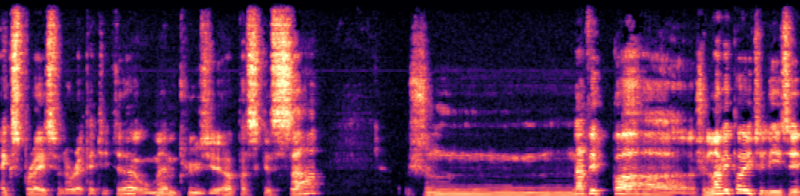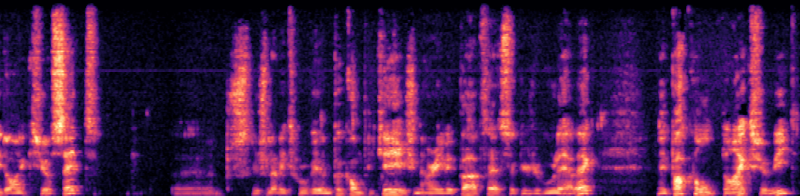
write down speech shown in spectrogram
exprès sur le répétiteur, ou même plusieurs, parce que ça, je ne l'avais pas utilisé dans Axio 7, euh, parce que je l'avais trouvé un peu compliqué et je n'arrivais pas à faire ce que je voulais avec. Mais par contre, dans Axio 8,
